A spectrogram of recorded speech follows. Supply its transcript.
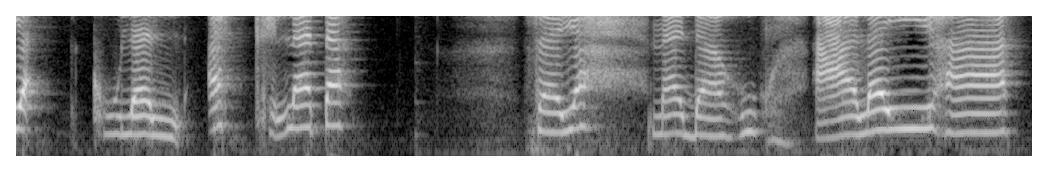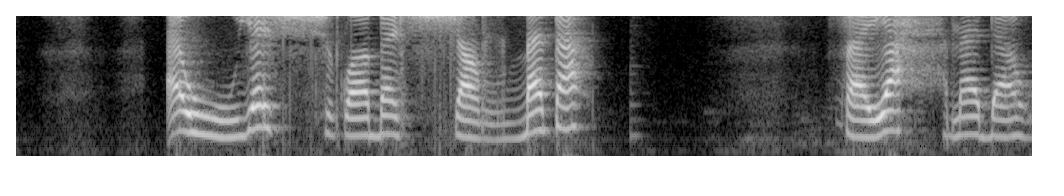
يأكل الأكلة فيحمده عليها أو يشرب الشربة فيحمده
